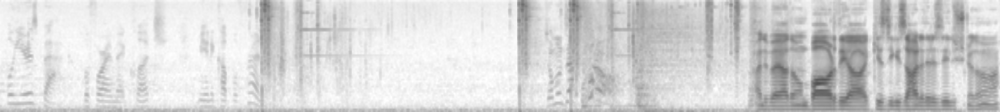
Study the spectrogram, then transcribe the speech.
couple years back, before I met Clutch, me and a couple friends. Someone's out. Hadi be adamın bağırdı ya gizli gizli hallederiz diye düşünüyordum ama.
